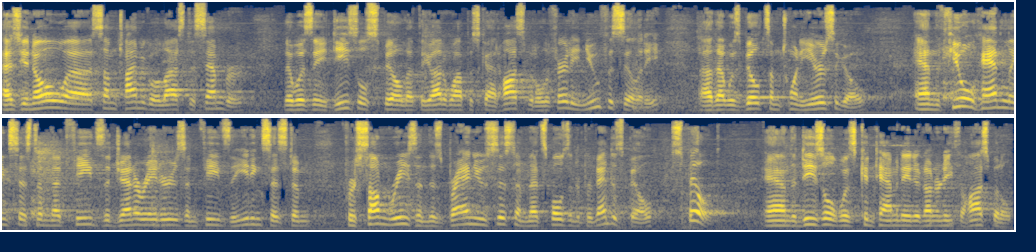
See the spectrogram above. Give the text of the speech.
As you know, uh, some time ago, last December, there was a diesel spill at the Attawapiskat Hospital, a fairly new facility uh, that was built some 20 years ago. And the fuel handling system that feeds the generators and feeds the heating system, for some reason, this brand new system that's supposed to prevent a spill, spilled and the diesel was contaminated underneath the hospital.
